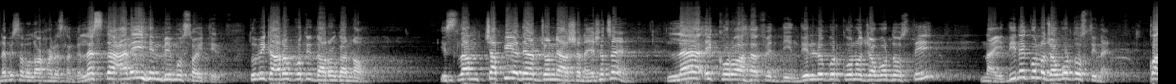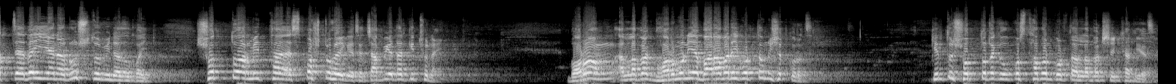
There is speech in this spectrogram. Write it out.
নবী লাস্তা আলাইহিম বিমুসাইতির। তুমি কারও প্রতি দারোগা নও। ইসলাম চাপিয়ে দেওয়ার জন্য আসে না। এসেছে? দিন। দিনের উপর কোনো জবরদস্তি নাই। দিনে কোনো জবরদস্তি নাই। কত তাবাইয়ানা মিনাল গায়ব। সত্য আর মিথ্যা স্পষ্ট হয়ে গেছে, চাপিয়ে দেওয়ার কিছু নাই। বরং আল্লাহ পাক ধর্ম নিয়ে বাড়াবাড়ি করতেও নিষেধ করেছে কিন্তু সত্যটাকে উপস্থাপন করতে আল্লাহবাক শিক্ষা দিয়েছে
